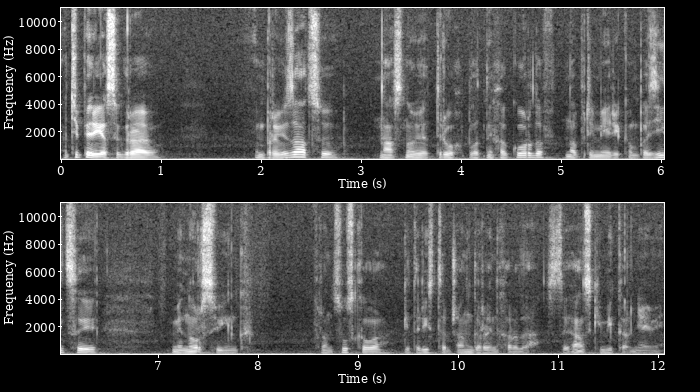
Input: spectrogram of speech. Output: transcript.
А теперь я сыграю импровизацию на основе трех плотных аккордов на примере композиции минор свинг французского гитариста Джанга Рейнхарда с цыганскими корнями.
